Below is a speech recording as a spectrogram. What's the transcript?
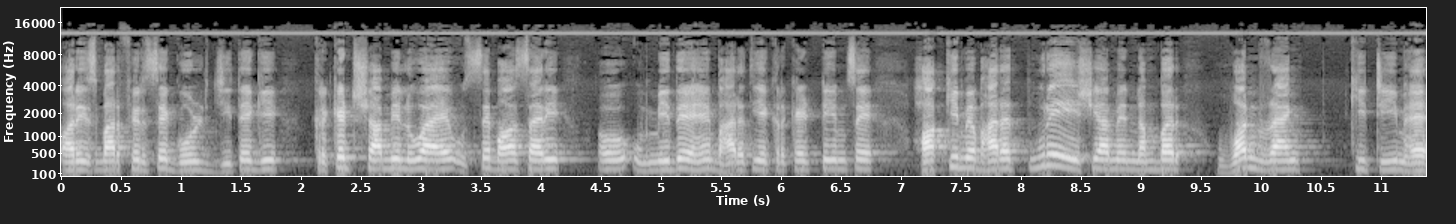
और इस बार फिर से गोल्ड जीतेगी। क्रिकेट शामिल हुआ है, उससे बहुत सारी उम्मीदें हैं। भारतीय क्रिकेट टीम से हॉकी में भारत पूरे एशिया में नंबर वन रैंक की टीम है।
